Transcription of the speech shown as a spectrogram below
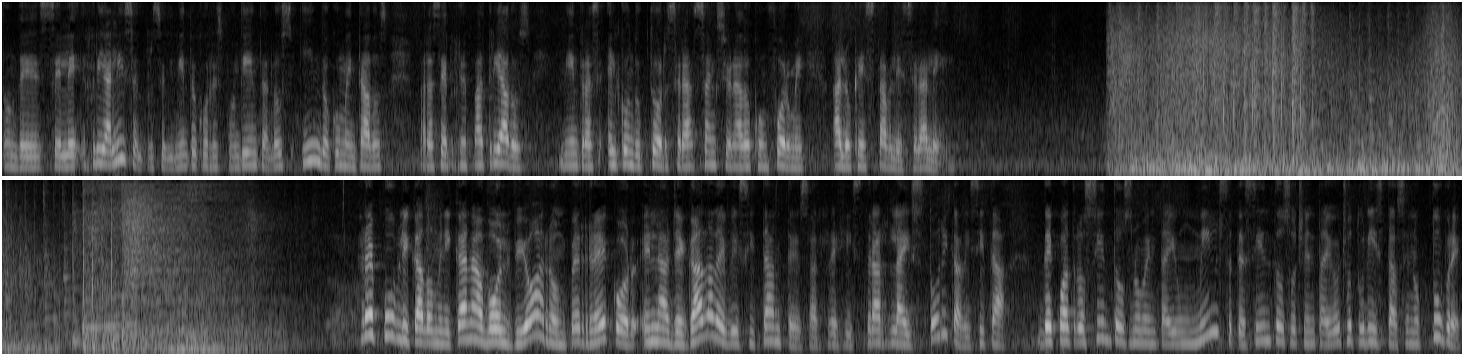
donde se le realiza el procedimiento correspondiente a los indocumentados para ser repatriados, mientras el conductor será sancionado conforme a lo que establece la ley. República Dominicana volvió a romper récord en la llegada de visitantes al registrar la histórica visita de 491.788 turistas en octubre,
